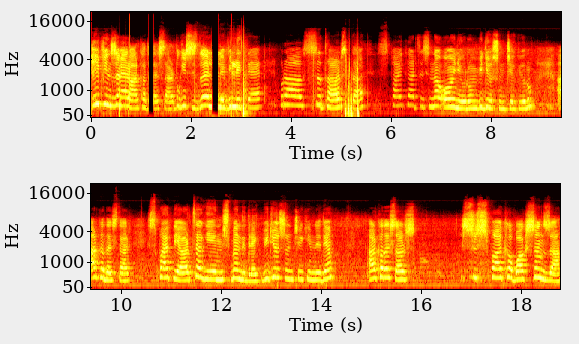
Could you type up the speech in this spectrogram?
Hepinize merhaba arkadaşlar. Bugün sizlerle birlikte Brawl Stars'ta Spike haritasında oynuyorum. Videosunu çekiyorum. Arkadaşlar Spike diye harita gelmiş. Ben de direkt videosunu çekeyim dedim. Arkadaşlar şu Spike'a baksanıza.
